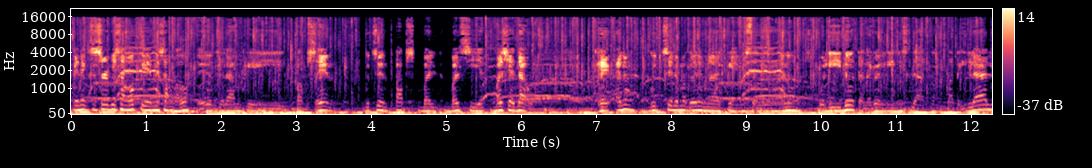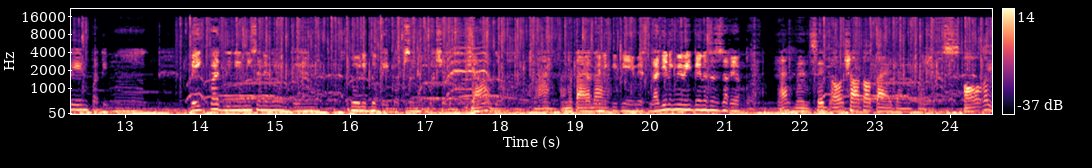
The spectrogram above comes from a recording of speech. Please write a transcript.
pinagsaservice ng OPMS ako. Ayun, salamat kay Pops. Ayun, good yun. Pops Bal Balsia, Balsia daw. Eh, anong good sila mag ano, mga PMS talagang ano, pulido, talagang linis lahat ng pati ilalim, pati mga brake pad, lilinisan nila yun. Kaya solid doon kay Pops ano, Balsia daw. Yan. Yan, ano tayo na? Lagi nagpi-PMS. Lagi nagme-maintenance sa sasakyan ko. Yan, well said. Oh, shoutout tayo dyan. Yes. Okay,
